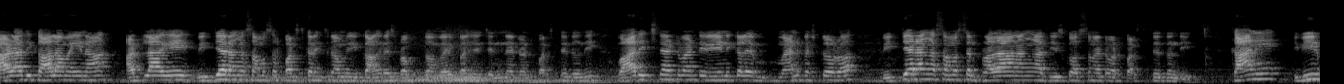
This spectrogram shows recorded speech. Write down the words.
ఏడాది కాలమైన అట్లాగే విద్యారంగ సమస్యలు పరిష్కరించడంలో ఈ కాంగ్రెస్ ప్రభుత్వం వైఫల్యం చెందినటువంటి పరిస్థితి ఉంది. వారు ఇచ్చినటువంటి ఎన్నికల మేనిఫెస్టోలో విద్యారంగ సమస్యలు ప్రధానంగా తీసుకొస్తున్నటువంటి పరిస్థితి ఉంది. కానీ వీరు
